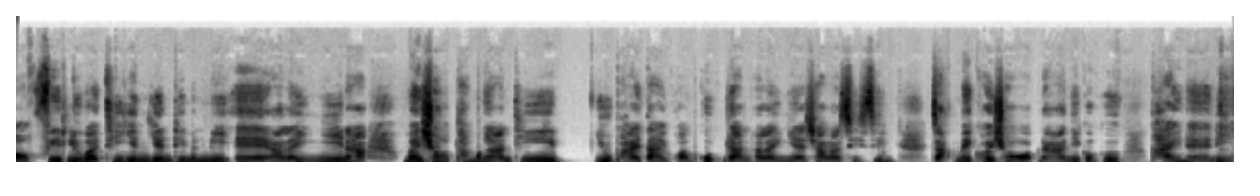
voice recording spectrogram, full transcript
ออฟฟิศหรือว่าที่เย็นๆ ที่มันมีแอร์อะไรอย่างนี้นะคะ ไม่ชอบทำงานที่ อยู่ภายใต้ความกดดันอะไรเงี้ยชาวราศีสิงห์จะไม่ค่อยชอบนะคะนี่ก็คือไพ่ในอดีต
